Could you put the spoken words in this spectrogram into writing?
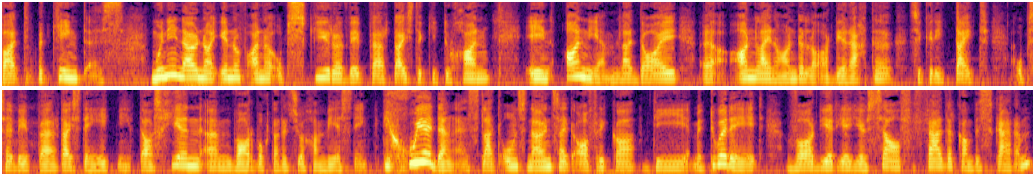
wat bekend is. Moenie nou na een of ander obskure webwerf tuistetjie toe gaan en aanneem dat daai aanlyn uh, handelaar die regte sekuriteit op sy webwerf tuiste het nie. Daar's geen um, waarborg dat dit so gaan wees nie. Die goeie ding is dat ons nou in Suid-Afrika die metode het waardeur jy jouself verder kan beskerm.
